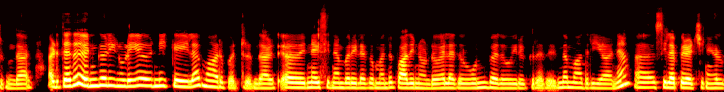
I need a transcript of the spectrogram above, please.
பெற்றிருந்தாள். அடுத்தது எண்களினுடைய எண்ணிக்கையில மாறுபட்டிருந்தால் என்ஐசி நம்பர் இலக்கம் வந்து பதினொன்றோ அல்லது ஒன்பதோ இருக்கிறது. இந்த மாதிரியான சில பிரச்சனைகள்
